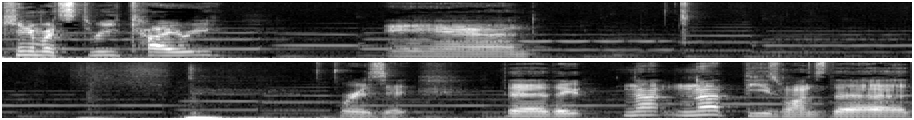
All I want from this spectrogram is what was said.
Kingdom Hearts 3 Kairi and where is it? The the not not these ones. The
